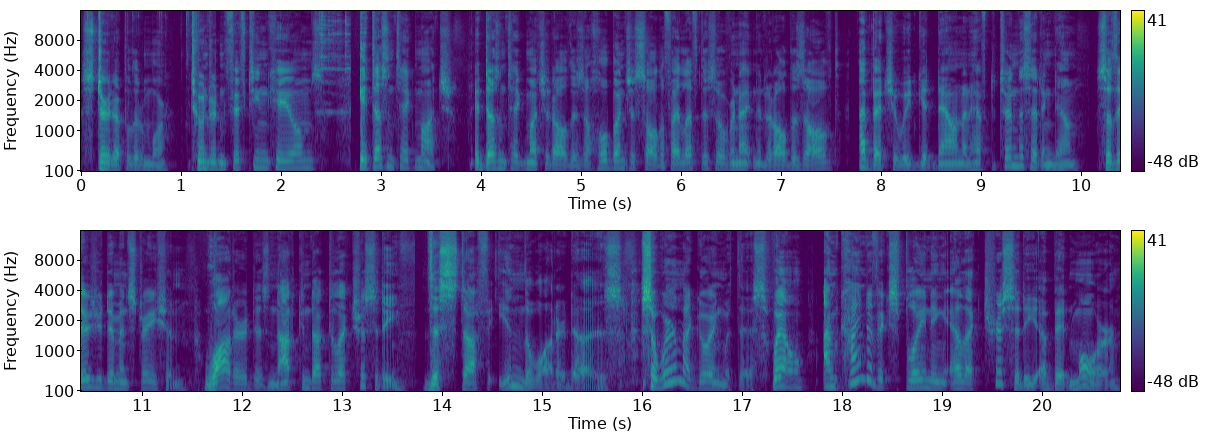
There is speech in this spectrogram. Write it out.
Stirred up a little more. 215 k ohms. It doesn't take much. It doesn't take much at all. There's a whole bunch of salt. If I left this overnight and it all dissolved, I bet you we'd get down and have to turn the setting down. So there's your demonstration. Water does not conduct electricity. The stuff in the water does. So where am I going with this? Well, I'm kind of explaining electricity a bit more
